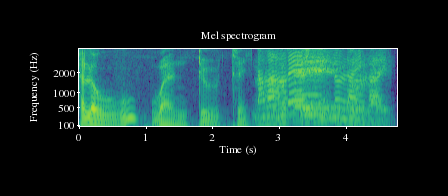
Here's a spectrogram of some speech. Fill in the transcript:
Hello, one, two, three. Namaste, Indo Life.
